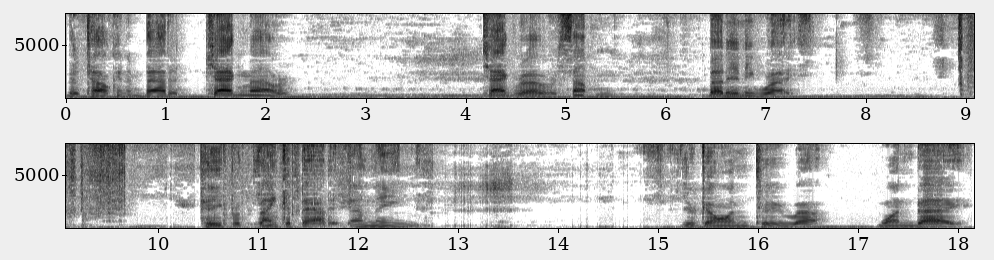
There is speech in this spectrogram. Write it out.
they're talking about a chagma or chagra or something. But anyway, people think about it. I mean, you're going to uh, one day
